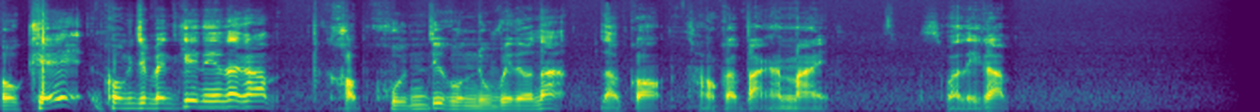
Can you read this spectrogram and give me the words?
โอเค คงจะเป็นแค่นี้นะครับ ขอบคุณที่คุณดูวิดีโอนะ แล้วก็เอาก็ปาดกันใหม่ สวัสดีครับ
